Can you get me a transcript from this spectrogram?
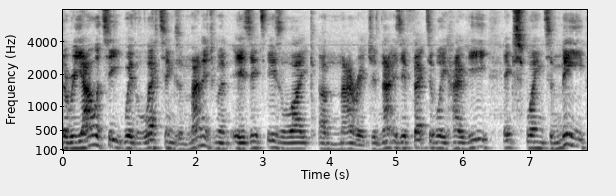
the reality with lettings and management is it is like a marriage, and that is effectively how he explained to me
